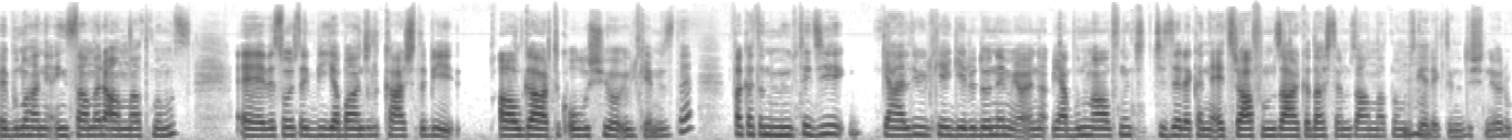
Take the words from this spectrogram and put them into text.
ve bunu hani insanlara anlatmamız. E, ve sonuçta bir yabancılık karşıtı bir algı artık oluşuyor ülkemizde. Fakat hani mülteci geldiği ülkeye geri dönemiyor. Yani bunun altını çizerek hani etrafımıza, arkadaşlarımıza anlatmamız gerektiğini düşünüyorum.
